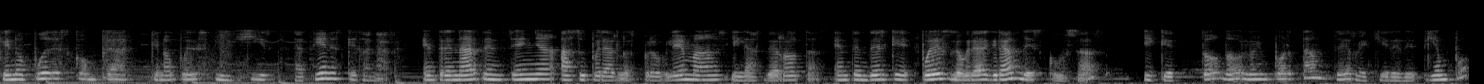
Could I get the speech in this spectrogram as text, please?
que no puedes comprar, que no puedes fingir, la tienes que ganar. Entrenar te enseña a superar los problemas y las derrotas, entender que puedes lograr grandes cosas y que todo lo importante requiere de tiempo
